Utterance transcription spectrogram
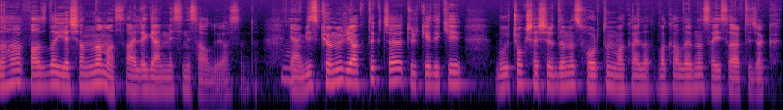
daha fazla yaşanılamaz hale gelmesini sağlıyor aslında. Evet. Yani biz kömür yaktıkça Türkiye'deki bu çok şaşırdığımız hortum vakayla, vakalarının sayısı artacak.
